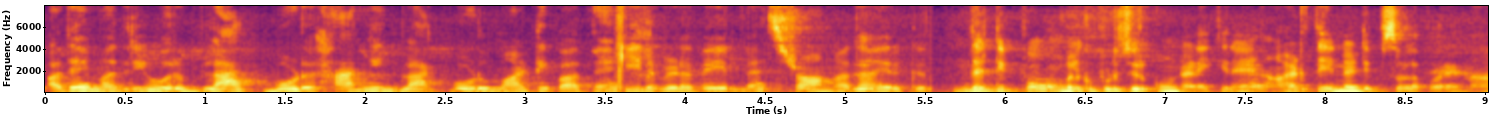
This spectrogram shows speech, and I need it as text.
அதே மாதிரி ஒரு பிளாக் போர்டு ஹேங்கிங் பிளாக் போர்டும் மாட்டி பார்த்தேன். கீழே விடவே இல்லை. ஸ்ட்ராங்காக தான் இருக்குது. இந்த டிப்பும் உங்களுக்கு பிடிச்சிருக்கும்னு நினைக்கிறேன். அடுத்து என்ன டிப் சொல்ல போகிறேன்னா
